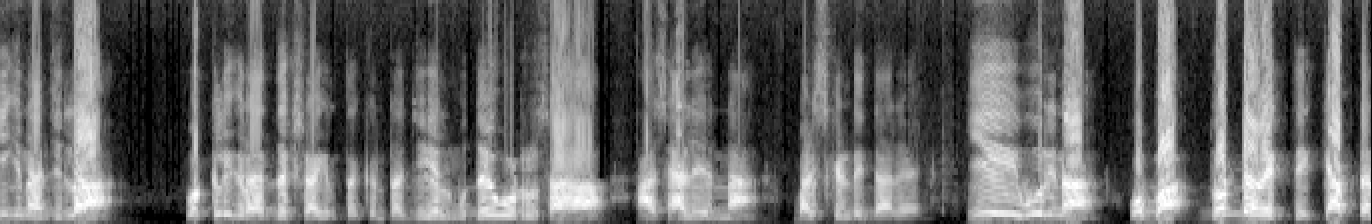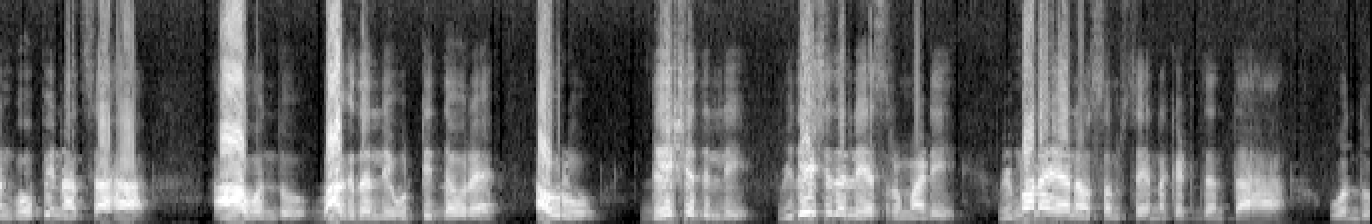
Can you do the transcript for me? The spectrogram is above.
ಈಗಿನ ಜಿಲ್ಲಾ ಒಕ್ಕಲಿಗರ ಅಧ್ಯಕ್ಷರಾಗಿರ್ತಕ್ಕಂಥ ಜಿ ಎಲ್ ಮುದ್ದೇಗೌಡರು ಸಹ ಆ ಶಾಲೆಯನ್ನು ಬಳಸ್ಕೊಂಡಿದ್ದಾರೆ. ಈ ಊರಿನ ಒಬ್ಬ ದೊಡ್ಡ ವ್ಯಕ್ತಿ, ಕ್ಯಾಪ್ಟನ್ ಗೋಪಿನಾಥ್ ಸಹ ಆ ಒಂದು ಭಾಗದಲ್ಲಿ ಹುಟ್ಟಿದ್ದವರೇ. ಅವರು ದೇಶದಲ್ಲಿ, ವಿದೇಶದಲ್ಲಿ ಹೆಸರು ಮಾಡಿ ವಿಮಾನಯಾನ ಸಂಸ್ಥೆಯನ್ನು ಕಟ್ಟಿದಂತಹ ಒಂದು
